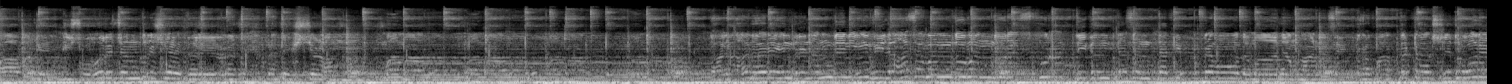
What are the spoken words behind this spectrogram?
పావకే కిశోర చంద్రశేఖరే ప్రతిక్షణం మమ మమ నందిని విలాసమందు స్ఫురద్దిగంత సంతతి ప్రమోదమాన మానసే ప్రభాకటాక్ష ధోరణి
